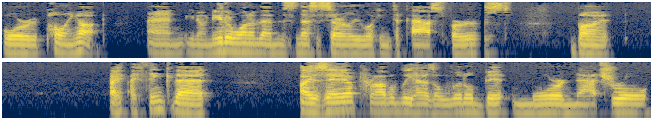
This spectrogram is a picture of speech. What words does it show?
or pulling up. And, you know, neither one of them is necessarily looking to pass first, but I, I think that Isaiah probably has a little bit more natural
